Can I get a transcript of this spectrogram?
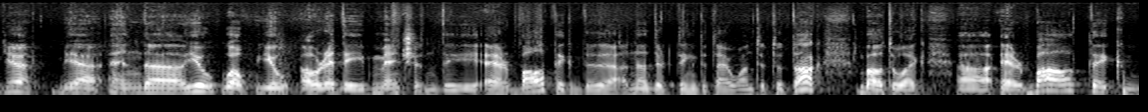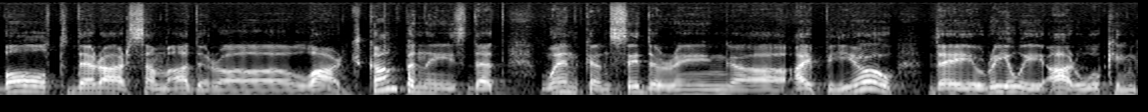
Yeah, yeah, and uh, you well, you already mentioned the Air Baltic. The another thing that I wanted to talk about, like uh, Air Baltic, Bolt. There are some other uh, large companies that, when considering uh, IPO, they really are looking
